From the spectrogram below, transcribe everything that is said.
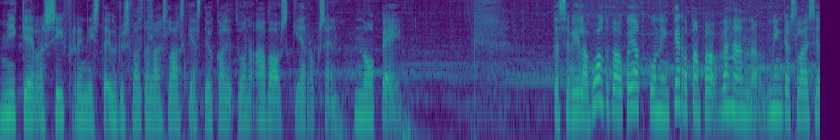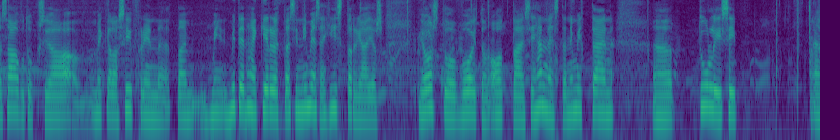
Mikela Schifrinistä yhdysvaltalaislaskijasta, joka oli tuon avauskierroksen nopein. Tässä vielä huoltotauko jatkuu, niin kerrotaanpa vähän, minkälaisia saavutuksia Mikela Sifrin, tai mi- miten hän kirjoittaisi nimensä historiaa, jos, jos tuo voiton ottaisi. Hänestä nimittäin äh, tulisi äh,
